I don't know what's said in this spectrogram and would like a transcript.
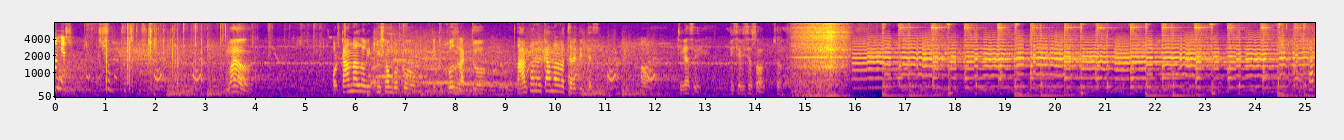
আমি আসি। হুমায়ুন ওর কামলার লোকে কি সম্পর্ক? একটু খোঁজ রাখতো। তারপরে ওই কামলার বাচ্চারা দেখতেছি। হ্যাঁ ঠিক আছে। পিছে পিছে চল চল কাজ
